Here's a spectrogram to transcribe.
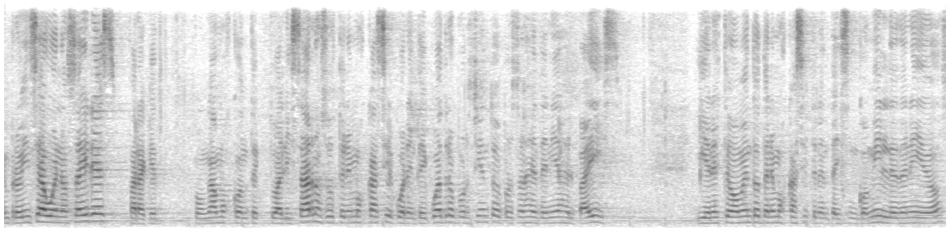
En provincia de Buenos Aires, para que pongamos contextualizar, nosotros tenemos casi el 44% de personas detenidas del país. Y en este momento tenemos casi 35.000 detenidos.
